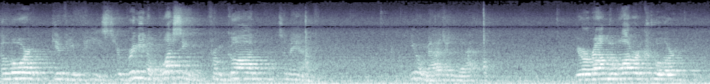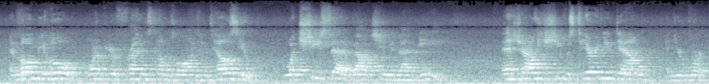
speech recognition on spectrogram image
the Lord give you peace. You're bringing a blessing from God to man. Can you imagine that? You're around the water cooler, and lo and behold, one of your friends comes along and tells you what she said about you in that meeting and how she was tearing you down and your work.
